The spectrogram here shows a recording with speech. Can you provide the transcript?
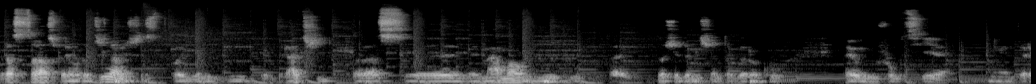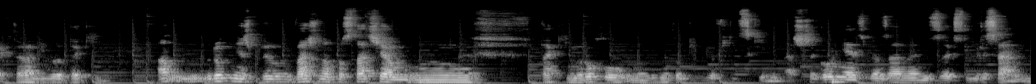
wraz z całą swoją rodziną, jeszcze z twoim braci oraz e, mamą i, tutaj do 70 roku pełnił funkcję e, dyrektora biblioteki. On również był ważną postacią mm, w takim ruchu, mówimy to bibliofickim, a szczególnie związanym z ekslibrisami.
